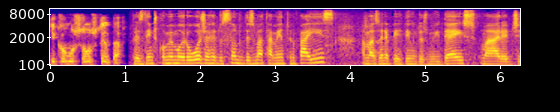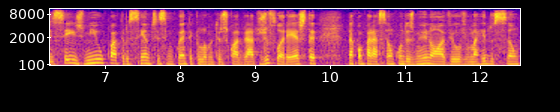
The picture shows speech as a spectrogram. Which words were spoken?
de como somos sustentáveis. O presidente comemorou hoje a redução do desmatamento no país. A Amazônia perdeu em 2010 uma área de 6.450 quilômetros quadrados de floresta. Na comparação com 2009, houve uma redução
